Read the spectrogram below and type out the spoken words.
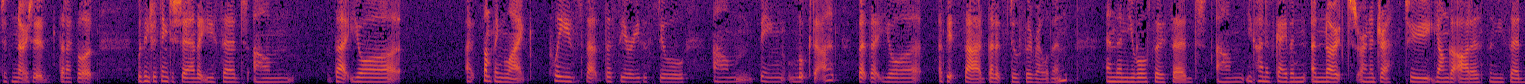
just noted that I thought was interesting to share. That you said um, that you're uh, something like pleased that the series is still um, being looked at, but that you're a bit sad that it's still so relevant. And then you also said um, you kind of gave an, a note or an address to younger artists, and you said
